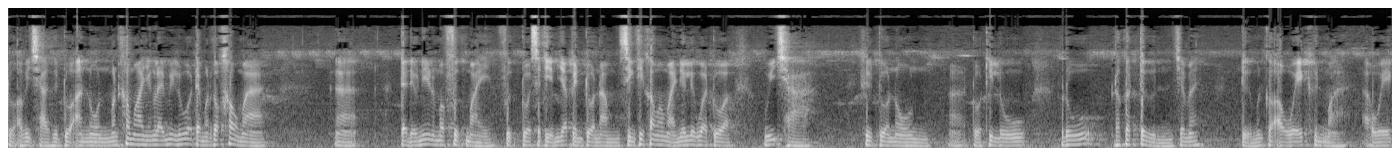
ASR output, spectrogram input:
ตัวอวิชาคือตัวอันโนนมันเข้ามาอย่างไรไม่รู้แต่มันก็เข้ามาอ่าแต่เดี๋ยวนี้เรามาฝึกใหม่ ฝึกตัวสติมัญญาเป็นตัวนำสิ่งที่เข้ามาใหม่นี่เรียกว่าตัววิชา คือตัวโนนตัวที่รู้ รู้แล้วก็ตื่นใช่ไหมตื่นมันก็ awake ขึ้นมา awake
